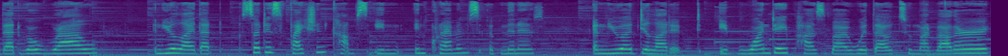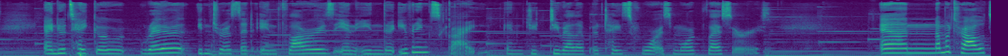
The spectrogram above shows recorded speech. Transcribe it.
that go well and you realize that satisfaction comes in increments of minutes, and you are delighted if one day passes by without too much bother, and you take a greater interest in flowers and in the evening sky, and you develop a taste for small pleasures. And number 12,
